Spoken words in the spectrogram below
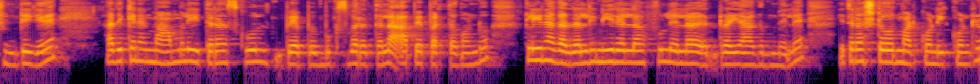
ಶುಂಠಿಗೆ. ಅದಕ್ಕೆ ನಾನು ಮಾಮೂಲಿ ಈ ಥರ ಸ್ಕೂಲ್ ಪೇಪರ್ ಬುಕ್ಸ್ ಬರುತ್ತಲ್ಲ ಆ ಪೇಪರ್ ತೊಗೊಂಡು ಕ್ಲೀನಾಗಿ ಅದರಲ್ಲಿ ನೀರೆಲ್ಲ ಫುಲ್ ಎಲ್ಲ ಡ್ರೈ ಆಗಿದ್ಮೇಲೆ ಈ ಥರ ಸ್ಟೋರ್ ಮಾಡ್ಕೊಂಡು ಇಟ್ಕೊಂಡ್ರೆ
